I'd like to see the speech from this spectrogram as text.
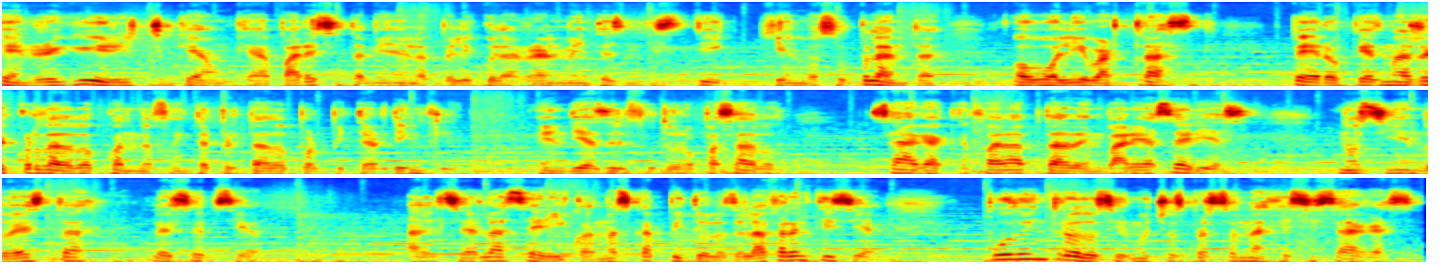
Henry Girich, que aunque aparece también en la película realmente es Mystique quien lo suplanta, o Bolivar Trask, pero que es más recordado cuando fue interpretado por Peter Dinkley en Días del Futuro Pasado, saga que fue adaptada en varias series, no siendo esta la excepción. Al ser la serie con más capítulos de la franquicia, pudo introducir muchos personajes y sagas,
